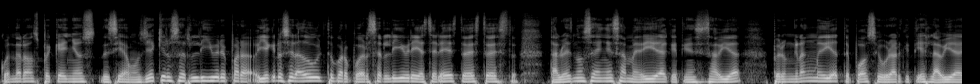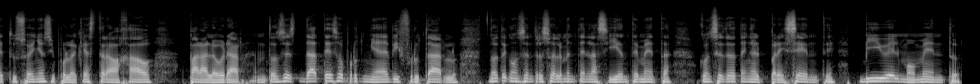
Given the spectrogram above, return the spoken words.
Cuando éramos pequeños decíamos, ya quiero ser libre para, ya quiero ser adulto para poder ser libre y hacer esto, esto, esto. Tal vez no sea en esa medida que tienes esa vida, pero en gran medida te puedo asegurar que tienes la vida de tus sueños y por la que has trabajado para lograr. Entonces, date esa oportunidad de disfrutarlo. No te concentres solamente en la siguiente meta, concéntrate en el presente, vive el momento.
